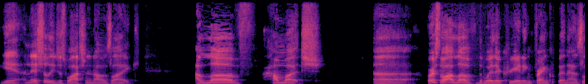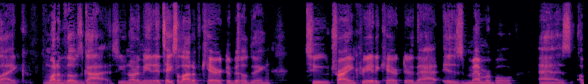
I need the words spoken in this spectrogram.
yeah initially just watching it i was like i love how much uh first of all i love the way they're creating franklin as like one of those guys you know what i mean it takes a lot of character building to try and create a character that is memorable as a,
